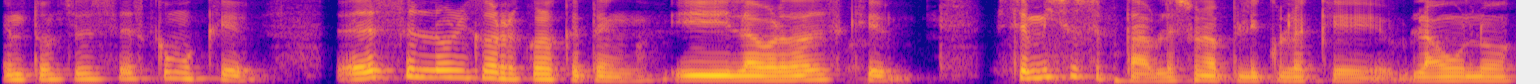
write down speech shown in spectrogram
Entonces es como que es el único recuerdo que tengo. Y la verdad es que se me hizo aceptable. Es una película que la uno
